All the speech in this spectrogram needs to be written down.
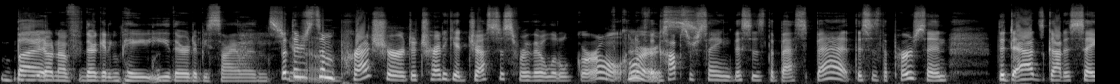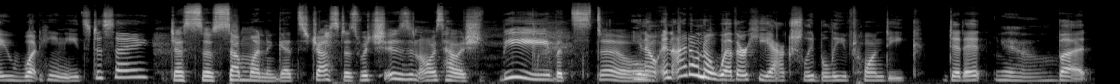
but you don't know if they're getting paid either to be silenced. But there's know. some pressure to try to get justice for their little girl. And if the cops are saying this is the best bet, this is the person, the dad's got to say what he needs to say. just so someone gets justice, which isn't always how it should be, but still, You know, and I don't know whether he actually believed Guandique did it, Yeah. but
